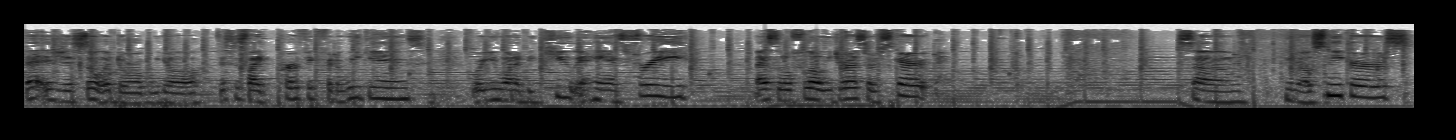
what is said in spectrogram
That is just so adorable, y'all. This is like perfect for the weekends where you wanna be cute and hands-free. Nice little flowy dress or skirt. Some you know, sneakers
